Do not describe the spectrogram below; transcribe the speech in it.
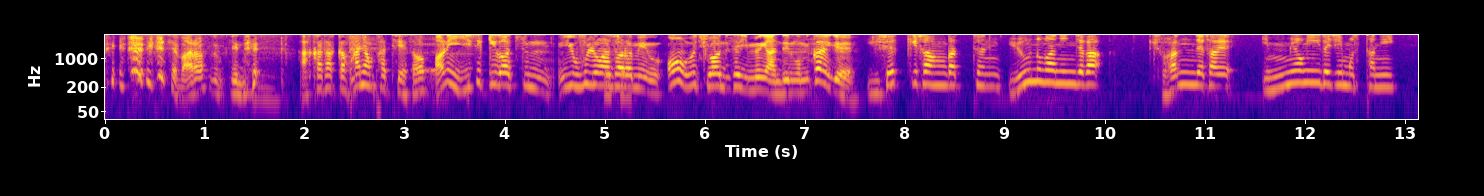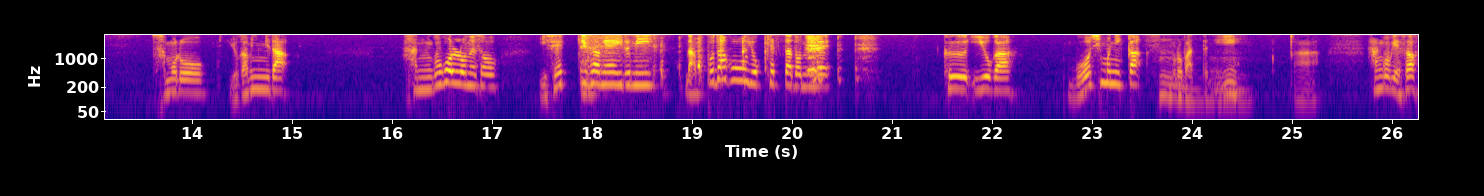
제 말하면서 웃긴데. 아카사카 환영 파티에서 아니 이 새끼 같은 이 훌륭한 사람이 어 왜 주한대사 임명이 안 되는 겁니까 이게? 이 새끼상 같은 유능한 인재가 주한대사에 임명이 되지 못하니 참으로 유감입니다. 한국 언론에서 이 새끼상의 이름이 나쁘다고 욕했다던데 그 이유가 무엇이므니까 물어봤더니 아, 한국에서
